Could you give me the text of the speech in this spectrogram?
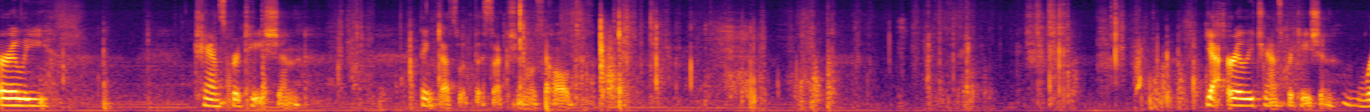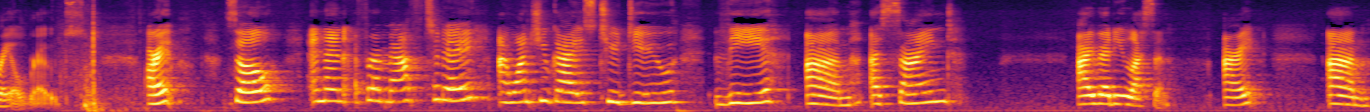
early transportation. I think that's what this section was called. Yeah, early transportation, railroads. All right, so, and then for math today, I want you guys to do the um, assigned iReady lesson, all right? Um,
